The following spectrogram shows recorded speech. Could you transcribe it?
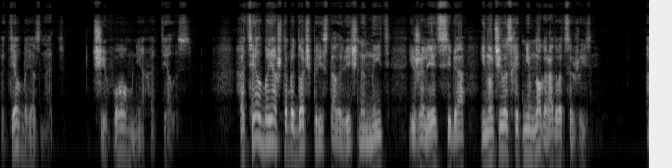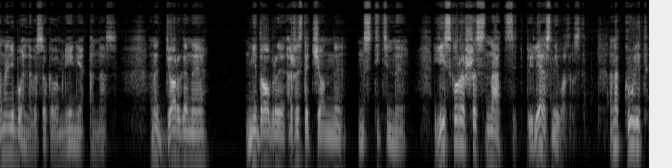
Хотел бы я знать чего мне хотелось. Хотел бы я, чтобы дочь перестала вечно ныть и жалеть себя и научилась хоть немного радоваться жизни. Она не больно высокого мнения о нас. Она дерганная, недобрая, ожесточенная, мстительная. Ей скоро шестнадцать, прелестный возраст. Она курит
